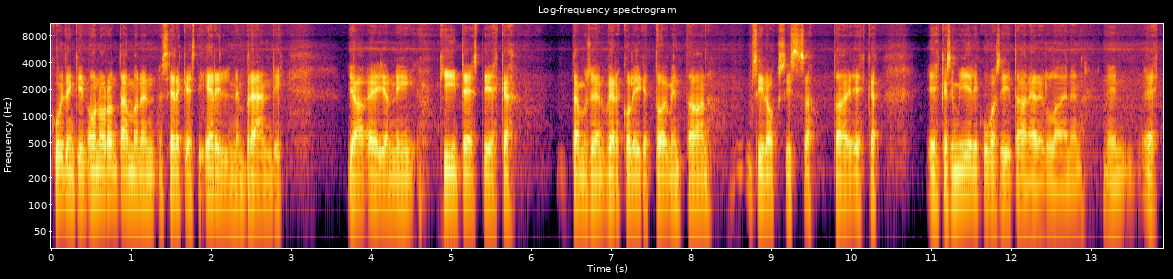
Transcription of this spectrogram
kuitenkin Honor on tämmöinen selkeästi erillinen brändi. ja ei ole niin kiinteästi ehkä tämmöiseen verkkoliiketoimintaan sidoksissa tai ehkä, ehkä se mielikuva siitä on erilainen, niin ehkä,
